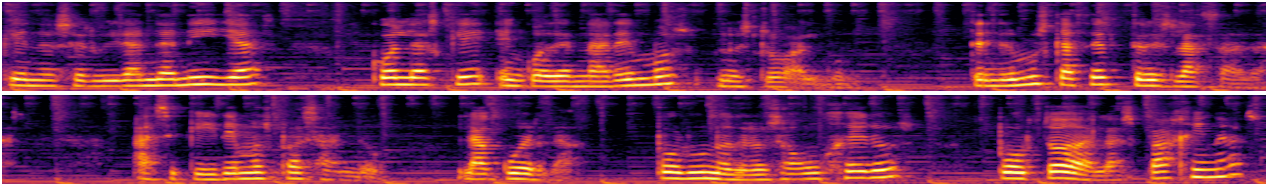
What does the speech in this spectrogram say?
que nos servirán de anillas con las que encuadernaremos nuestro álbum. Tendremos que hacer tres lazadas, así que iremos pasando la cuerda por uno de los agujeros por todas las páginas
